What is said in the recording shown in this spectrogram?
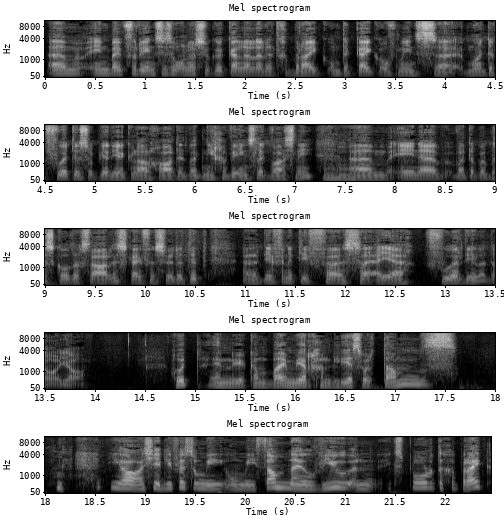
Ehm um, en by forensiese ondersoeke kan hulle dit gebruik om te kyk of mense uh, moontlik fotos op jou rekenaar gehad het wat nie gewenslik was nie. Mhm. Ehm mm um, en uh, wat op 'n beskuldigde harde skyf is. So dit het uh, definitief uh, sy eie voordele daar, ja. Goed, en jy kan baie meer gaan lees oor thumbs. Ja, as jy lief is om die om die thumbnail view in Explorer te gebruik,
